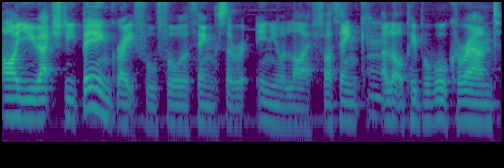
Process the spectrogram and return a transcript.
are you actually being grateful for the things that are in your life? I think Mm. a lot of people walk around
